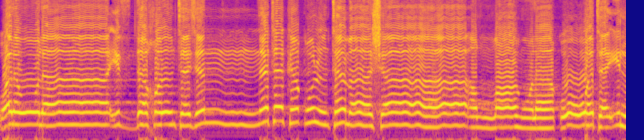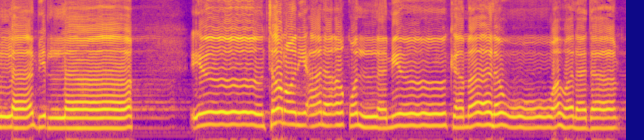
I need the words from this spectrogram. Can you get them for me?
ولولا إذ دخلت جنتك قلت ما شاء الله لا قوة إلا بالله. إن ترني أنا أقل منك مالا وولدا.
